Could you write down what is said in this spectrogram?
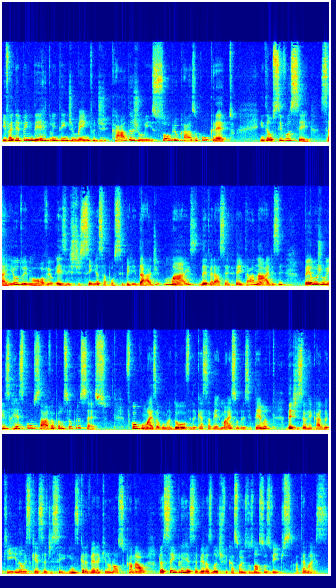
e vai depender do entendimento de cada juiz sobre o caso concreto. Então, se você saiu do imóvel, existe sim essa possibilidade, mas deverá ser feita a análise pelo juiz responsável pelo seu processo. Ficou com mais alguma dúvida? Quer saber mais sobre esse tema? Deixe seu recado aqui e não esqueça de se inscrever aqui no nosso canal para sempre receber as notificações dos nossos vídeos. Até mais!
